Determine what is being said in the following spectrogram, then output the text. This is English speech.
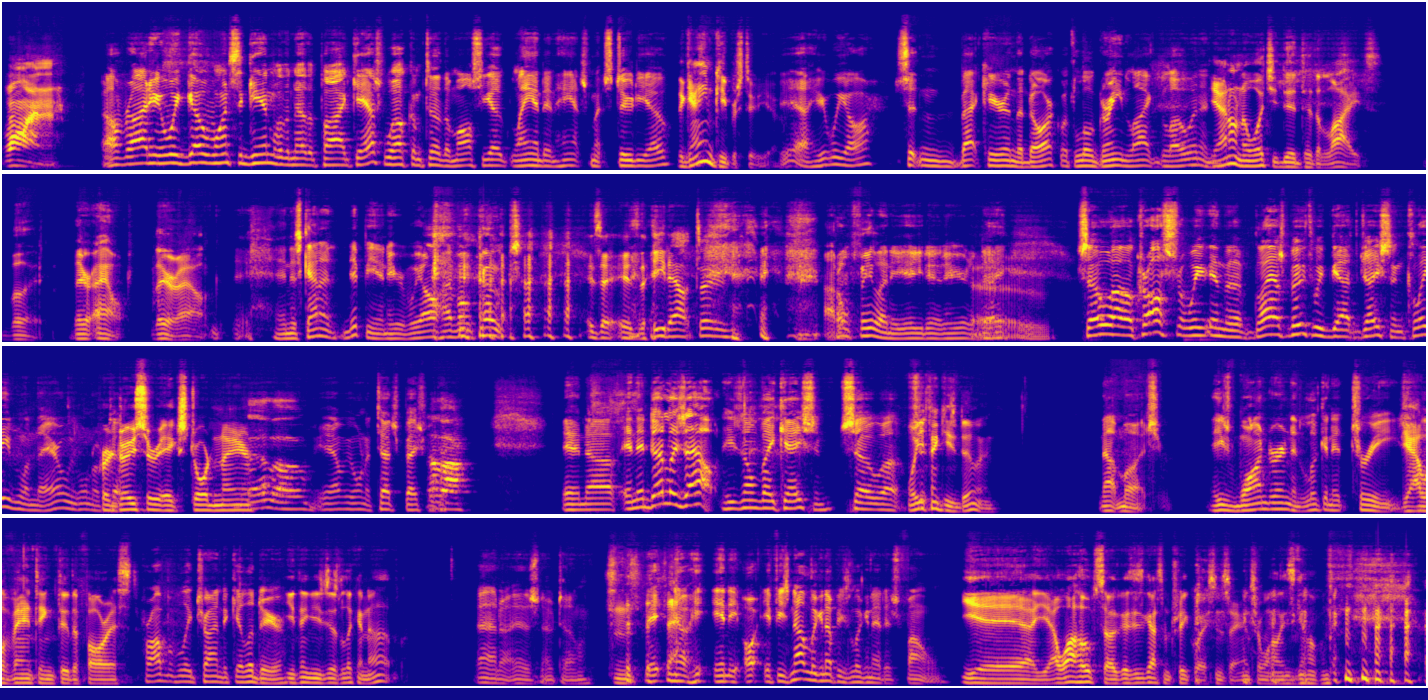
one. All right, here we go once again with another podcast. Welcome to the Mossy Oak Land Enhancement Studio. The Gamekeeper Studio. Yeah, here we are, sitting back here in the dark with a little green light glowing, and Yeah, I don't know what you did to the lights, but they're out. they're out. And it's kind of nippy in here. We all have on coats. Is, there, is the heat out too? I don't feel any heat in here today. Oh. So uh, across we in the glass booth, we've got Jason Cleveland there. We want to Producer extraordinaire. Hello. Yeah, we want to touch base with him. And uh, and then Dudley's out. He's on vacation. So uh, What do you think he's doing? Not much. He's wandering and looking at trees, Gallivanting through the forest. probably trying to kill a deer. You think he's just looking up? I don't. There's no telling. Hmm. No, he, and he, or if he's not looking up, he's looking at his phone. Yeah, yeah. Well, I hope so because he's got some tree questions to answer while he's gone.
